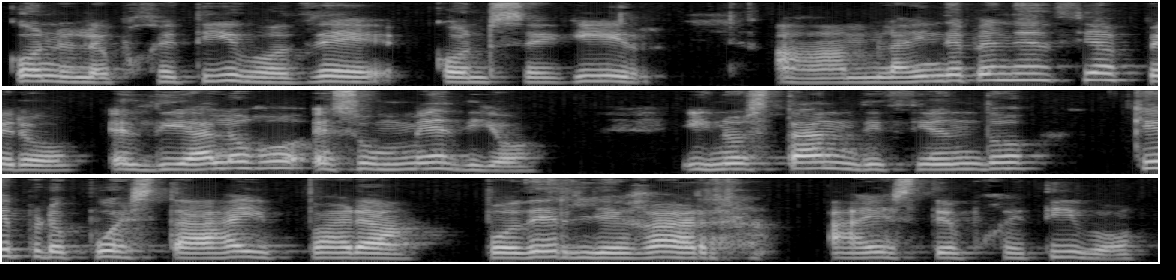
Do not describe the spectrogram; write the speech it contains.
con el objetivo de conseguir am, la independencia, pero el diálogo es un medio y no están diciendo qué propuesta hay para poder llegar a este objetivo.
